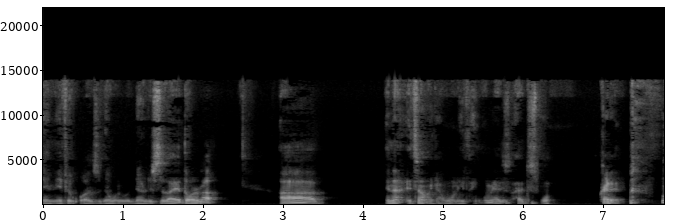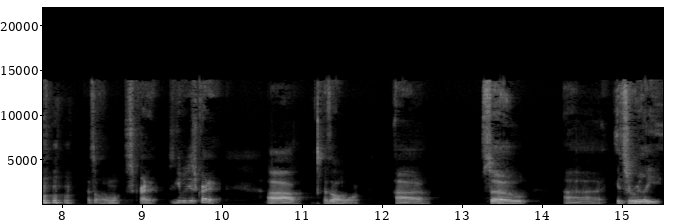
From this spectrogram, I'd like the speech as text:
and if it was, no one would notice that I had thought it up. Uh, and it's not like I want anything. I mean, I just I just want credit. that's all I want. Just credit. Just give me just credit. Uh, that's all I want. Uh, so uh, it's a really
